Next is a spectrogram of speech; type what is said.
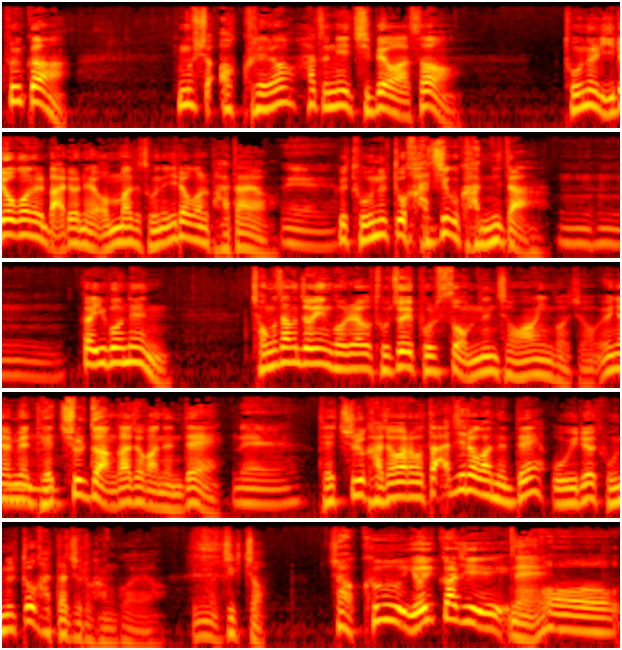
그러니까 김국 씨, 어 그래요? 하더니 집에 와서 돈을 1억 원을 마련해 엄마한테 돈을 1억 원을 받아요. 네. 그 돈을 또 가지고 갑니다. 그러니까 이거는 정상적인 거래라고 도저히 볼 수 없는 정황인 거죠. 왜냐하면 음. 대출도 안 가져갔는데 네. 대출 가져가라고 따지러 갔는데 오히려 돈을 또 갖다 주러 간 거예요. 직접. 자, 그 여기까지 네. 어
